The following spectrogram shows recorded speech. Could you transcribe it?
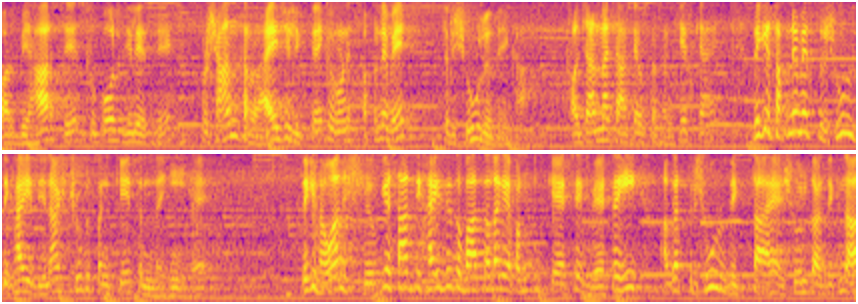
और बिहार से, सुपौल ज़िले से प्रशांत राय जी लिखते हैं कि उन्होंने सपने में त्रिशूल देखा। और जानना चाहते हैं उसका संकेत क्या है? देखिए, सपने में त्रिशूल दिखाई देना शुभ संकेत नहीं है। देखिए भगवान शिव के साथ दिखाई दे तो बात अलग है, परंतु कैसे वैसे ही अगर त्रिशूल दिखता है, शूल का दिखना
